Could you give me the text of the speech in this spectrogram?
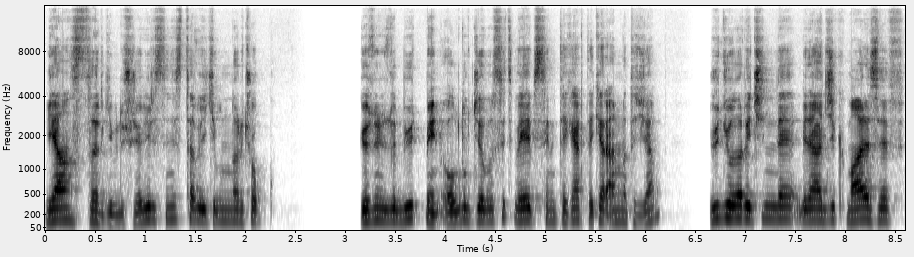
yansıtır gibi düşünebilirsiniz. Tabii ki bunları çok gözünüzde büyütmeyin. Oldukça basit ve hepsini teker teker anlatacağım. Videolar içinde birazcık maalesef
